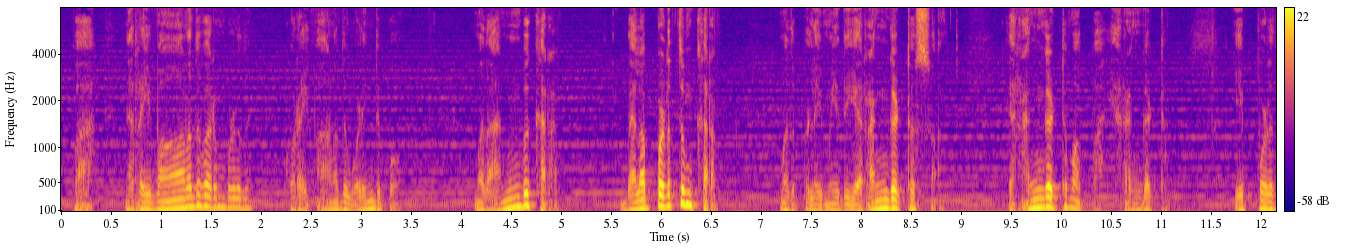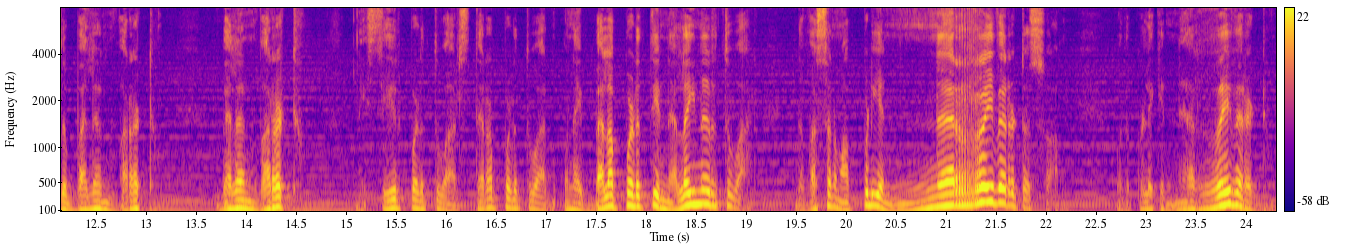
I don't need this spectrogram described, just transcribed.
அப்பா நிறைவானது வரும் பொழுது குறைவானது ஒளிந்து போகும் உமது அன்பு கரம் பலப்படுத்தும் கரம். உமது பிள்ளை மீது இறங்கட்டும் சுவாமி. இறங்கட்டும் அப்பா இறங்கட்டும். இப்பொழுது பலன் வரட்டும். பலன் வரட்டும். நீ சீர்படுத்துவார் ஸ்திரப்படுத்துவார் உன்னை பலப்படுத்தி நிலைநிறுத்துவார். இந்த வசனம் அப்படியே நிறைவேறட்டும் சுவாமி. ஒரு பிள்ளைக்கு நிறைவேறட்டும்.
